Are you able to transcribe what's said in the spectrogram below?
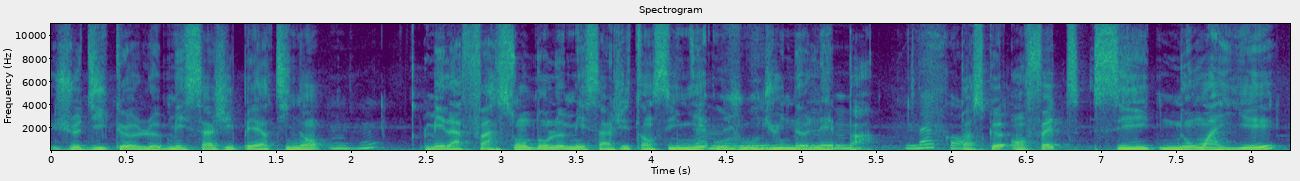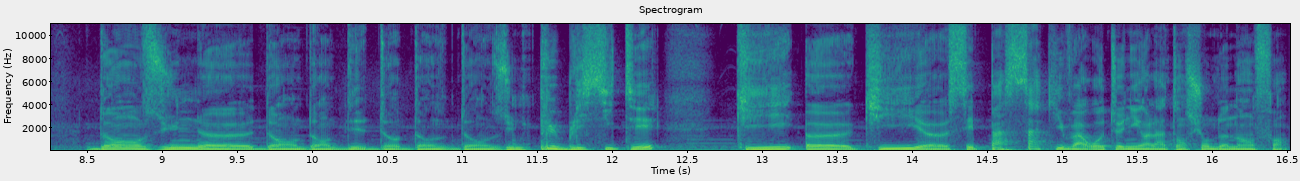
je dis que le message est pertinent, mais la façon dont le message est enseigné aujourd'hui ne l'est Mhm. pas. D'accord. Parce que en fait, c'est noyé dans une euh, dans, dans, dans, dans une publicité qui euh, qui euh, c'est pas ça qui va retenir l'attention d'un enfant.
